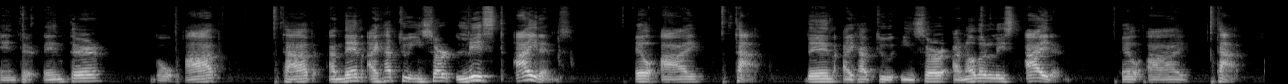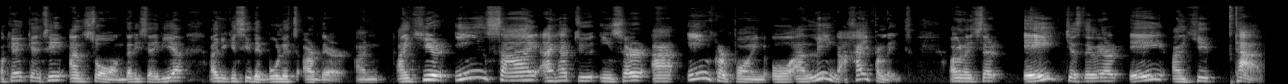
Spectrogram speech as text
enter enter go up tab and then i have to insert list items. Li tab. Then i have to insert another list item. Li tab okay you can see and so on. That is the idea and you can see the bullets are there. And and here inside I had to insert an anchor point or a link a hyperlink. I'm gonna insert a just the letter a and hit tab.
